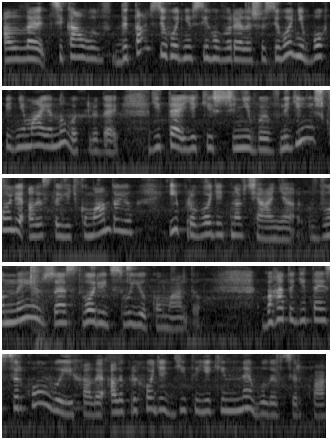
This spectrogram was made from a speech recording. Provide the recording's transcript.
Але цікаву деталь сьогодні всі говорили, що сьогодні Бог піднімає нових людей, дітей, які ще ніби в недільній школі, але стають командою і проводять навчання. Вони вже створюють свою команду. Багато дітей з церков виїхали, але приходять діти, які не були в церквах,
